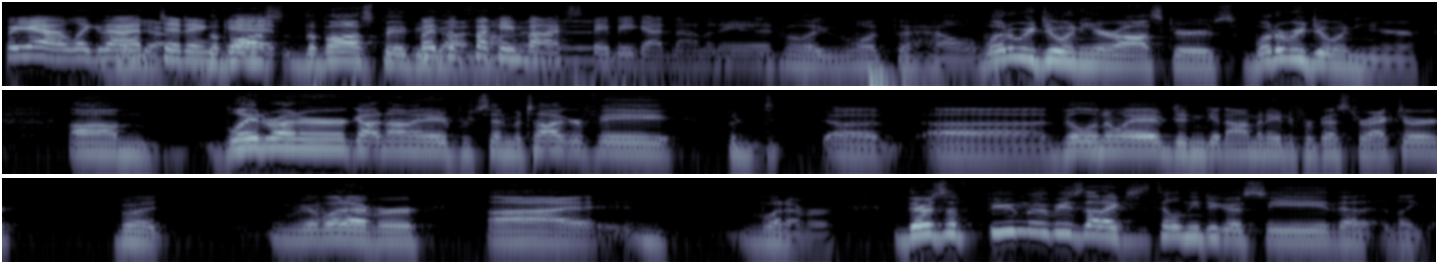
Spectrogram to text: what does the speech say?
but yeah, like that yeah, didn't the get. boss the boss baby but the fucking boss baby got nominated. feel like what the hell? What are we doing here, Oscars? What are we doing here? Um, Blade Runner got nominated for cinematography, but uh, uh, Villeneuve didn't get nominated for best director. But whatever, uh, whatever. There's a few movies that I still need to go see. That like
